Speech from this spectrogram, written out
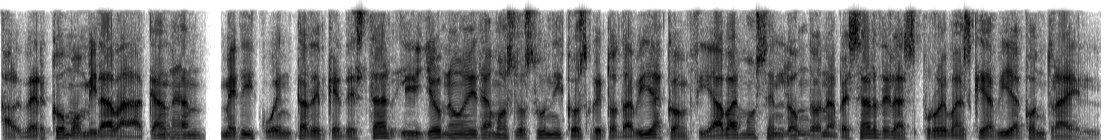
al ver cómo miraba a Canaan, me di cuenta de que Destar y yo no éramos los únicos que todavía confiábamos en London a pesar de las pruebas que había contra él.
